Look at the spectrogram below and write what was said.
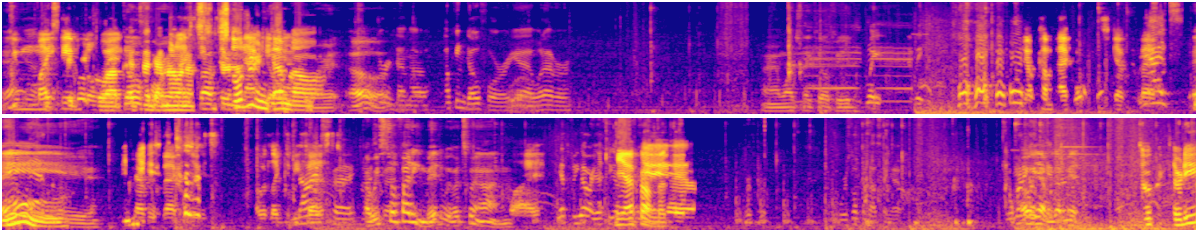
Yeah. You might be able to people up. win. Go It's a demo it. and Let's it's- go for Soldier it. and demo. for it. Oh. Soldier demo. Fucking go for it. Yeah, whatever. Alright, I'm watching the kill feed. Wait. Wait. Scout, come back. Scout, come back. Yes. Hey! Scout, come back, please. I would like to be Nice fast. play. Are we still play. fighting mid? Wait, what's going on? Why? Yes, we are. Yes, we are. Yeah, I've got mid. yeah, We're still contesting it. Oh go yeah, we got mid. yeah. 30.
